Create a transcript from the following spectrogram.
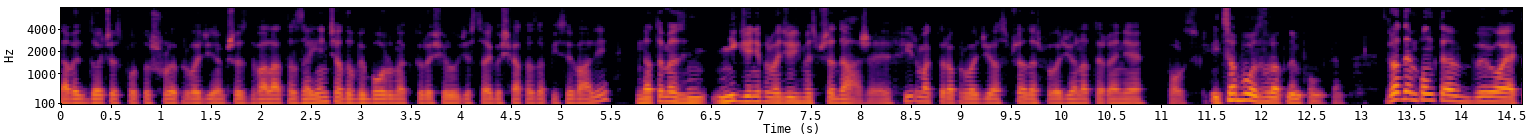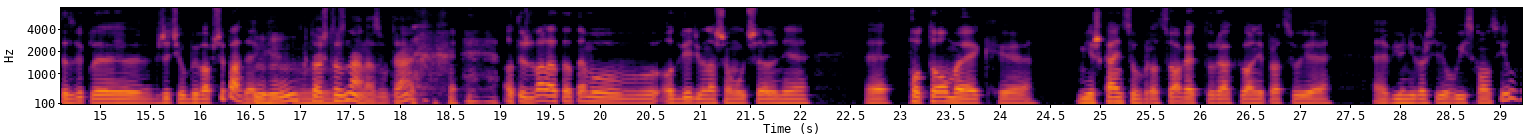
Nawet w Deutsche Sportoschule prowadziłem przez dwa lata zajęcia do wyboru, na które się ludzie z całego świata zapisywali. Natomiast nigdzie nie prowadziliśmy sprzedaży. Firma, która prowadziła sprzedaż, prowadziła na terenie Polski. I co było zwrotnym punktem? Zwrotnym punktem było, jak to zwykle w życiu bywa, przypadek. Mhm, ktoś to znalazł, tak? Otóż dwa lata temu odwiedził naszą uczelnię E, potomek e, mieszkańców Wrocławia, który aktualnie pracuje e, w University of Wisconsin,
